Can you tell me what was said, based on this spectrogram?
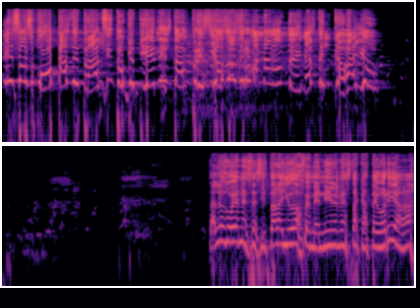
Esas botas de tránsito que tienes tan preciosas, hermana, ¿dónde dejaste el caballo? Tal vez voy a necesitar ayuda femenil en esta categoría.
